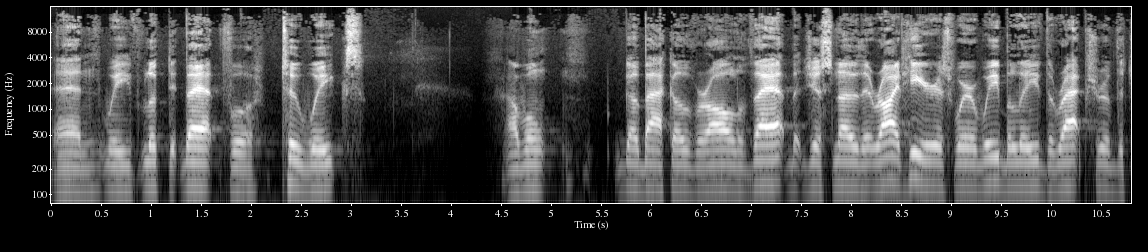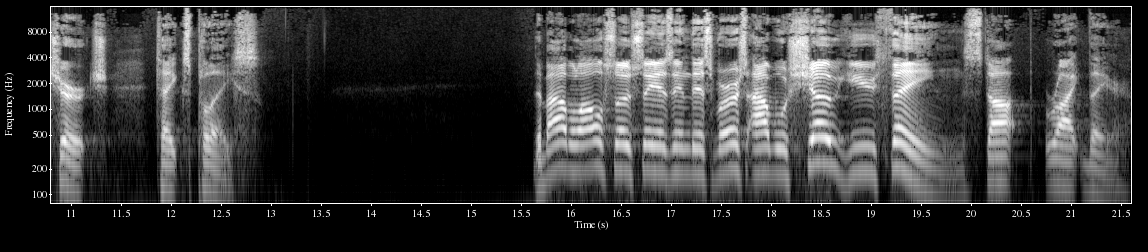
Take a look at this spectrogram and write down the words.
And we've looked at that for two weeks. I won't go back over all of that, but just know that right here is where we believe the rapture of the church takes place. The Bible also says in this verse, I will show you things. Stop right there.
